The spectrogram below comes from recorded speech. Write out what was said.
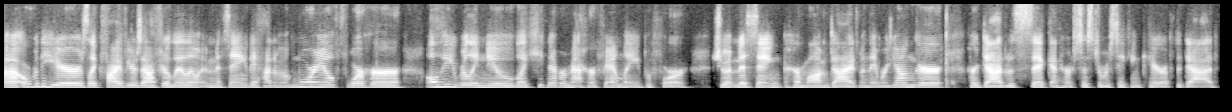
uh, over the years, like five years after Layla went missing, they had a memorial for her. All he really knew, like he'd never met her family before she went missing. Her mom died when they were younger. Her dad was sick, and her sister was taking care of the dad.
